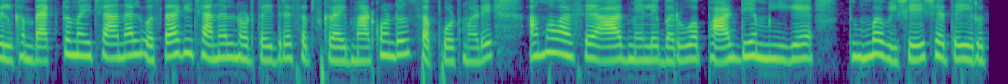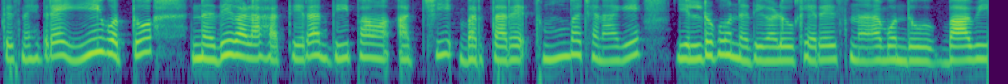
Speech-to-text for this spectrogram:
Welcome back to my channel. ಹೊಸದಾಗಿ ಚಾನಲ್ ನೋಡ್ತಾ ಇದ್ದರೆ ಸಬ್ಸ್ಕ್ರೈಬ್ ಮಾಡಿಕೊಂಡು ಸಪೋರ್ಟ್ ಮಾಡಿ. ಅಮಾವಾಸ್ಯೆ ಆದಮೇಲೆ ಬರುವ ಪಾಡ್ಯಮಿಗೆ ತುಂಬ ವಿಶೇಷತೆ ಇರುತ್ತೆ ಸ್ನೇಹಿತರೆ. ಇವತ್ತು ನದಿಗಳ ಹತ್ತಿರ ದೀಪ ಹಚ್ಚಿ ಬರ್ತಾರೆ. ತುಂಬ ಚೆನ್ನಾಗಿ ಎಲ್ರಿಗೂ ನದಿಗಳು, ಕೆರೆ, ಸ್ನ, ಒಂದು ಬಾವಿ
